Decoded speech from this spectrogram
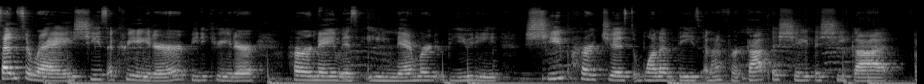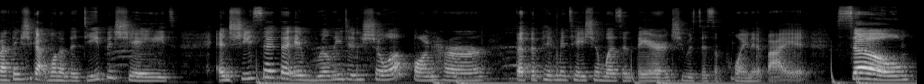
Sensoray, she's a creator, beauty creator. Her name is Enamored Beauty. She purchased one of these, and I forgot the shade that she got, but I think she got one of the deepest shades. And she said that it really didn't show up on her, that the pigmentation wasn't there, and she was disappointed by it. So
